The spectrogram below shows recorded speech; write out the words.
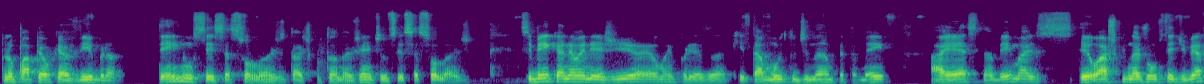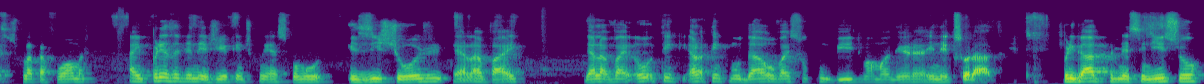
pelo papel que a Vibra tem. Não sei se a Solange está escutando a gente, não sei se a Solange. Se bem que a Neo Energia é uma empresa que está muito dinâmica também, a AES também, mas eu acho que nós vamos ter diversas plataformas a empresa de energia que a gente conhece como existe hoje, ela vai, ela vai, ou tem, ela tem que mudar ou vai sucumbir de uma maneira inexorável. Obrigado nesse início,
